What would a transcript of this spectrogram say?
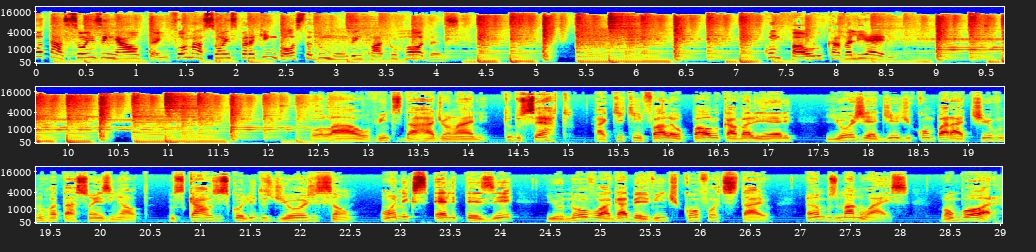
Rotações em Alta. Informações para quem gosta do mundo em quatro rodas. Com Paulo Cavalieri. Olá, ouvintes da Rádio Online. Tudo certo? Aqui quem fala é o Paulo Cavalieri e hoje é dia de comparativo no Rotações em Alta. Os carros escolhidos de hoje são Onix LTZ e o novo HB20 Comfort Style, ambos manuais. Vambora!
